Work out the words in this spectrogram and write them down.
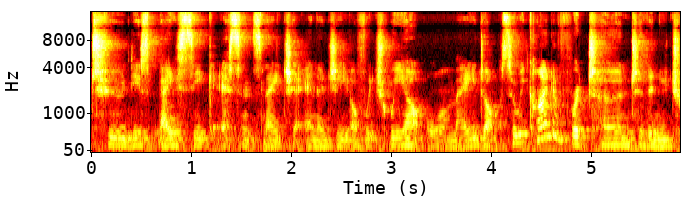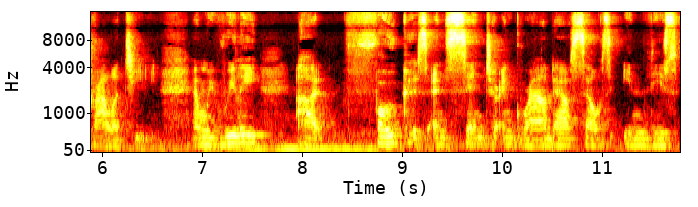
to this basic essence nature energy of which we are all made of. So we kind of return to the neutrality and we really uh, focus and center and ground ourselves in this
